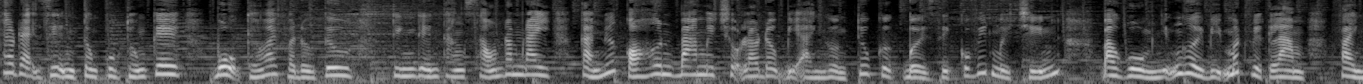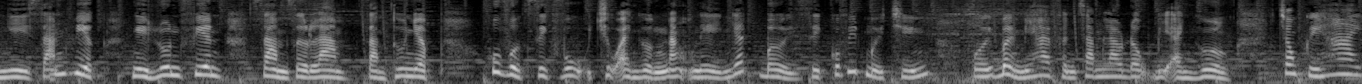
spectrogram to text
Theo đại diện Tổng cục Thống kê, Bộ Kế hoạch và Đầu tư, tính đến tháng 6 năm nay, cả nước có hơn 30 triệu lao động bị ảnh hưởng tiêu cực bởi dịch COVID-19, bao gồm những người bị mất việc làm, phải nghỉ giãn việc, nghỉ luân phiên, giảm giờ làm, giảm thu nhập. Khu vực dịch vụ chịu ảnh hưởng nặng nề nhất bởi dịch COVID-19 với 72% lao động bị ảnh hưởng. Trong quý 2,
